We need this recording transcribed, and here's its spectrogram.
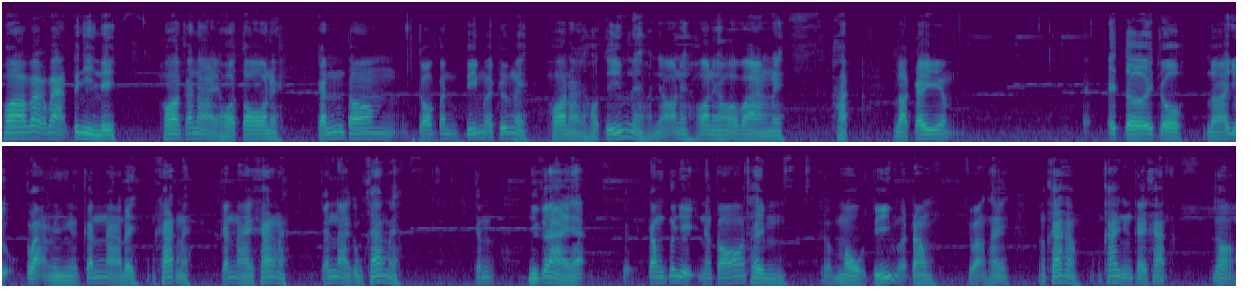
hoa và các bạn cứ nhìn đi. Hoa cái này hoa to này. Cánh có có cánh tím ở trước này. Hoa này hoa tím này hoa nhỏ này. Hoa này hoa vàng này. Hoặc là cây um, ester Etro là ví dụ các bạn nhìn cái cánh nào đây khác này. Cánh này khác này. Cánh này cũng khác này. Cánh như cái này á trong cái nhị nó có thêm cái màu tím ở trong. Các bạn thấy nó khác không? Nó khác những cây khác. Đó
